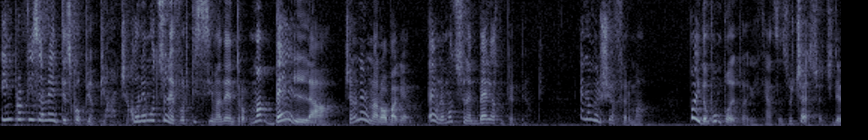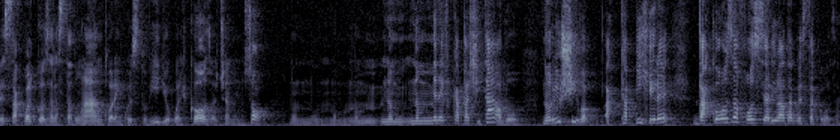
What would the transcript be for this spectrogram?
Improvvisamente scoppia a piangere con emozione fortissima dentro, ma bella. Cioè, non è una roba che. È un'emozione bella, scoppia a piangere. E non mi riuscivo a fermare. Poi dopo un po' ho detto, che cazzo è successo? Cioè, ci deve stare qualcosa, era stata un'ancora in questo video, qualcosa, cioè non lo so, non, non, non, non me ne capacitavo non riuscivo a, a capire da cosa fosse arrivata questa cosa.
